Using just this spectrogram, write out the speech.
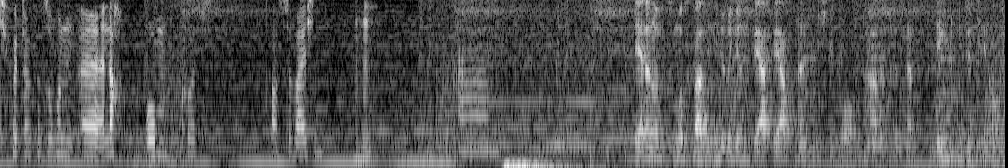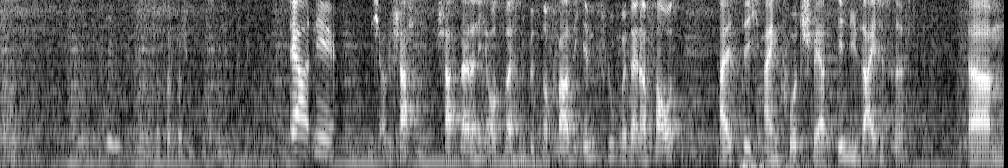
Ich würde dann versuchen, äh, nach oben kurz auszuweichen. Mhm. Wir erinnern uns, du musst quasi einen niedrigeren Wert werfen, als ich geworfen habe, damit das Ganze gelingt und den 10 ausweichst. das wird bestimmt funktionieren. Ja, nee, nicht Du ausweichen. schaffst, schaffst leider nicht ausweichen, du bist noch quasi im Flug mit deiner Faust, als dich ein Kurzschwert in die Seite trifft. Ähm,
